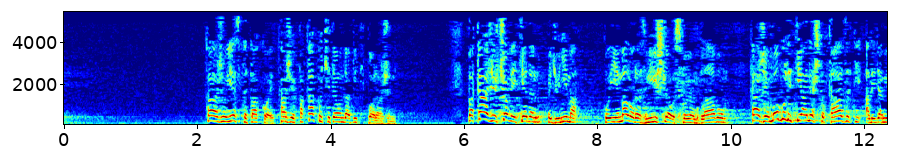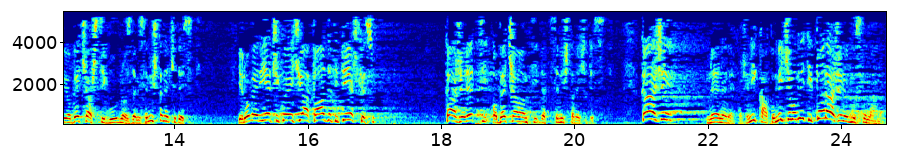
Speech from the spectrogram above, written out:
kažu jeste tako je kaže pa kako ćete onda biti poraženi pa kaže čovjek jedan među njima koji je malo razmišljao svojom glavom kaže mogu li ti ja nešto kazati ali da mi obećaš sigurnost da mi se ništa neće desiti jer ove riječi koje ću ja kazati teške su kaže reci obećavam ti da ti se ništa neće desiti kaže ne ne ne kaže nikako mi ćemo biti poraženi od muslimana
